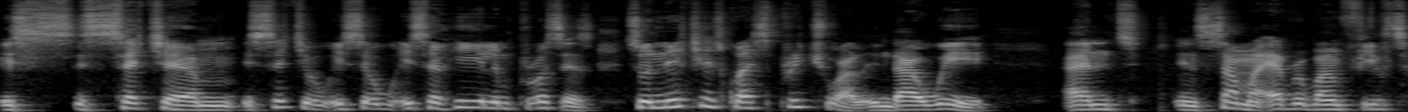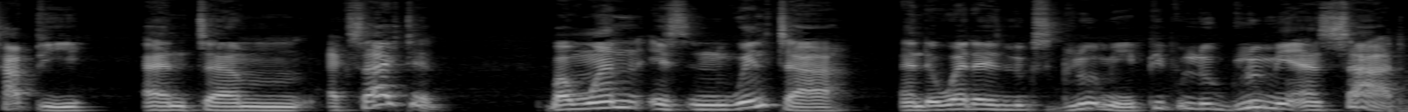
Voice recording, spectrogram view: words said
it's, it's such um it's such a it's a it's a healing process. So nature is quite spiritual in that way. And in summer, everyone feels happy and um, excited. But when it's in winter and the weather looks gloomy, people look gloomy and sad.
